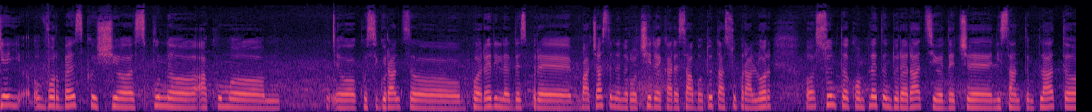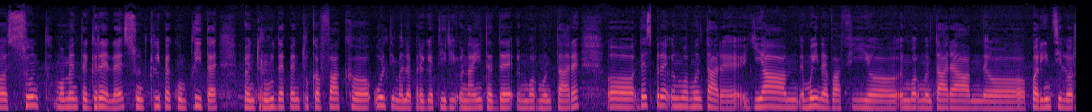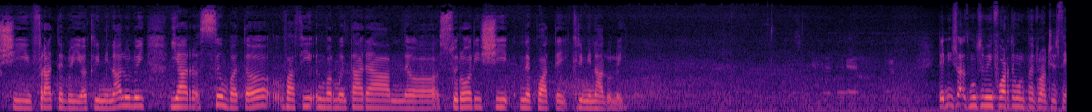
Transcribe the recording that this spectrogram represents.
Ei vorbesc și uh, spun uh, acum uh, Uh, cu siguranță părerile despre această nenorocire care s-a abătut asupra lor uh, sunt complet îndurerați de ce li s-a întâmplat. Uh, sunt momente grele, sunt clipe cumplite pentru rude pentru că fac ultimele pregătiri înainte de înmormântare. Despre înmormântare, ea mâine va fi înmormântarea părinților și fratelui criminalului, iar sâmbătă va fi înmormântarea surorii și nepoatei criminalului. Denisa, îți mulțumim foarte mult pentru aceste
